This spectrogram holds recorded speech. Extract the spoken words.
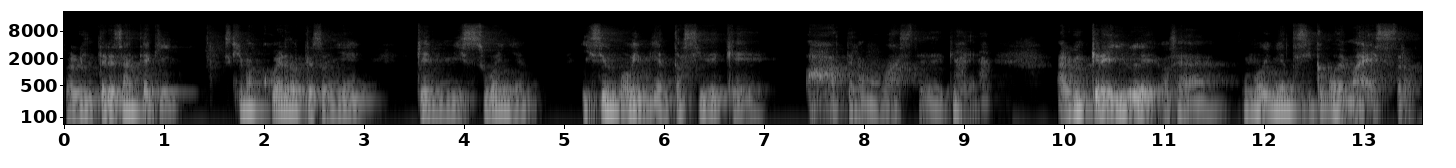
Pero lo interesante aquí es que yo me acuerdo que soñé que en mi sueño hice un movimiento así de que, ah, te la mamaste, de que algo increíble, o sea, un movimiento así como de maestro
